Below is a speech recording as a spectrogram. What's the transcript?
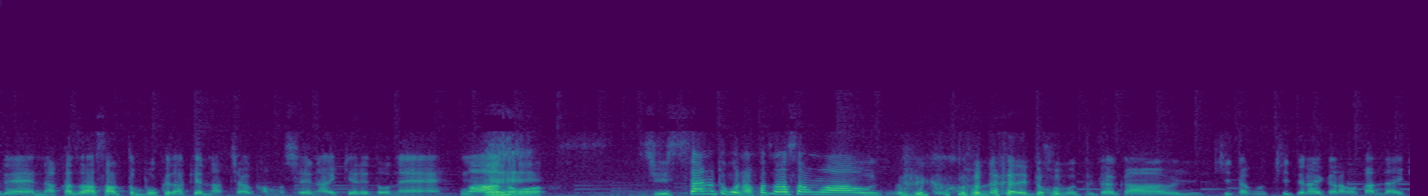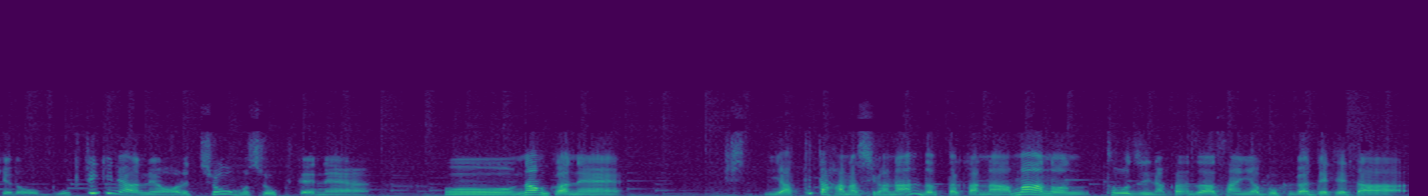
ね、中澤さんと僕だけになっちゃうかもしれないけれどね、まああの、ええ実際のところ、中澤さんは 心の中でどう思ってたか聞いた聞いてないから分かんないけど、僕的にはね、あれ、超面白くてね、うん、なんかね、やってた話が何だったかな、まあ、あの当時、中澤さんや僕が出てた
